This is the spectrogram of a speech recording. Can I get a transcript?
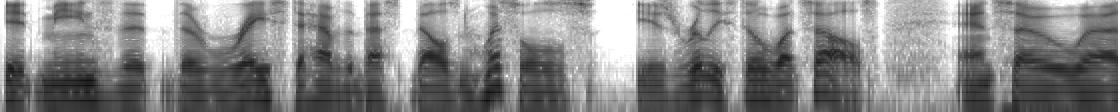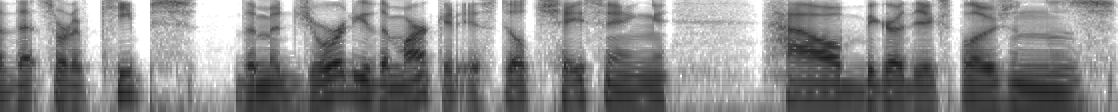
it means that the race to have the best bells and whistles is really still what sells, and so uh, that sort of keeps the majority of the market is still chasing how big are the explosions,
